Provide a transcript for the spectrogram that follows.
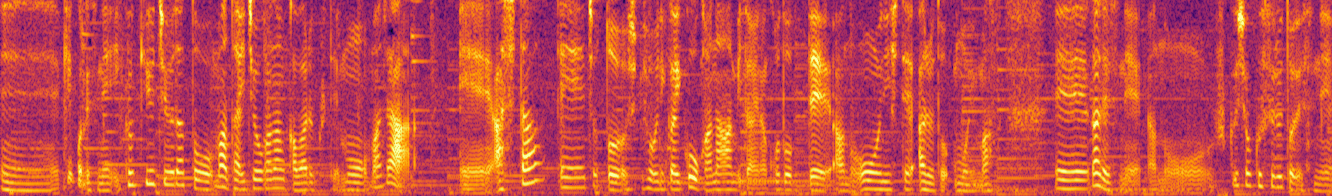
えー、結構ですね育休中だと、まあ、体調がなんか悪くても、まあ、じゃあえー、明日、えー、ちょっと小児科行こうかなみたいなことってあの往々にしてあると思います。えー、がですねあの復職するとですね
